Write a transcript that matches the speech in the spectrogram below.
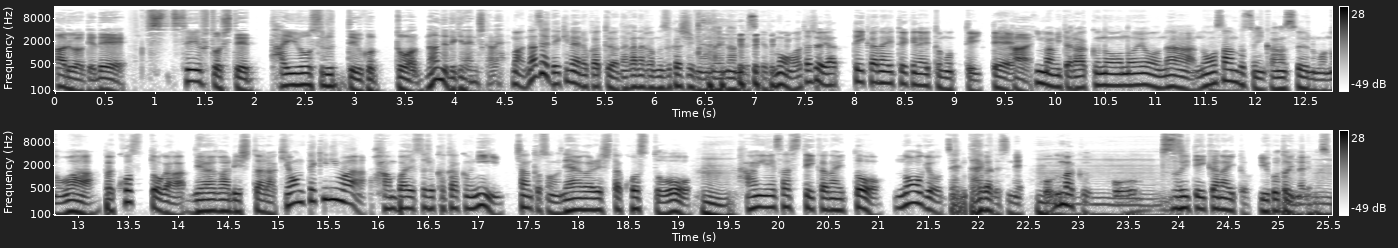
あるわけで、政府として対応するっていうことはなんでできないんですかね？まあ、なぜできないのかっていうのはなかなか難しい問題なんですけども、私はやっていかないといけないと思っていて、はい、今見た酪農のような農産物に関するものは、やっぱりコストが値上がりしたら、基本的には販売する価格にちゃんとその値上がりしたコストを反映させていかないと、農業全体がですね、こううまくこう続いていかないということになります。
